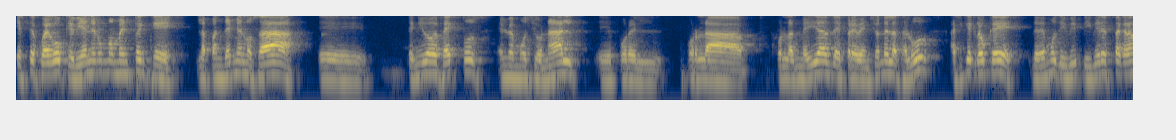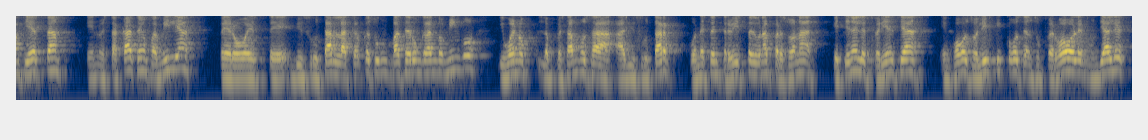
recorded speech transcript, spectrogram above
este juego que viene en un momento en que la pandemia nos ha eh, tenido efectos en lo emocional por, el, por, la, por las medidas de prevención de la salud. Así que creo que debemos vivir esta gran fiesta en nuestra casa, en familia, pero este, disfrutarla. Creo que es un, va a ser un gran domingo y bueno, lo empezamos a, a, disfrutar con esta entrevista de una persona que tiene la experiencia en Juegos Olímpicos, en Super Bowl, en Mundiales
